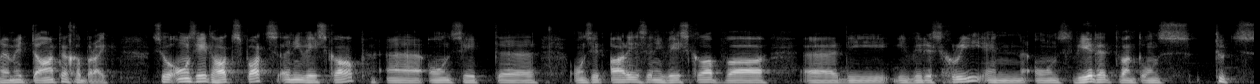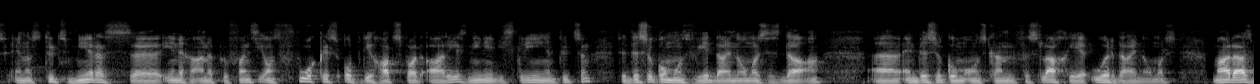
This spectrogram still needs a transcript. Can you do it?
uh, met data gebruik. So ons het hotspots in die Wes-Kaap. Uh ons het uh ons het areas in die Wes-Kaap waar uh die die virus groei en ons weet dit want ons toets en ons toets meer as uh, enige ander provinsie. Ons fokus op die hotspot areas, nie net die screening en toetsing. So dis hoekom ons weet daai nommers is daar. Uh en dis hoekom ons kan verslag gee oor daai nommers. Maar daar's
